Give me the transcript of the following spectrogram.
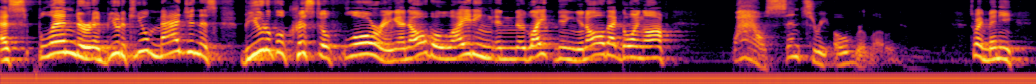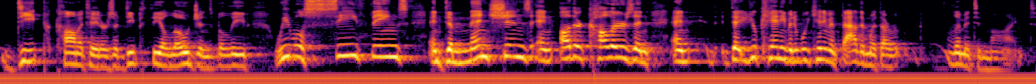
as splendor and beauty. Can you imagine this beautiful crystal flooring and all the lighting and the lightning and all that going off? Wow, sensory overload. That's why many deep commentators or deep theologians believe we will see things and dimensions and other colors and, and that you can't even we can't even fathom with our limited mind.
